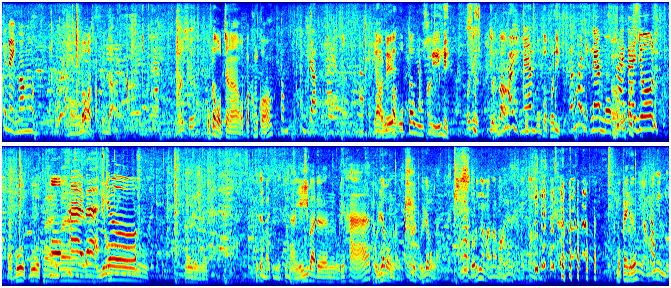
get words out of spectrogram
Cái này ngon không? 너가 바꾼다. 맛있어요? 오빠가 없잖아. 오빠 컴 거. Không, không cho. 야, 아, 오빠 네. 없다고 술이. 어디 네 엄마 Việt Nam. 오빠 버리. Văn hóa Việt Nam 1, Ờ, 2, 3 opa. vô. 자, 뭐, 뭐, 다. 뭐, 바, 요. 그래, 그래, 그래. 그때 말씀드렸지. 자, 예의 바른 우리 하 돌려 먹는 술을 돌려 먹는. 노른날 만나면 맛있다. 못 가있는? 양고기는.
